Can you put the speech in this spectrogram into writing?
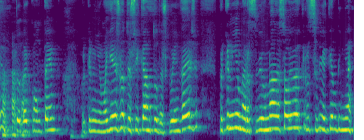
Eu Toda contente, porque nenhuma. E as outras ficaram todas com inveja, porque nenhuma recebeu nada, só eu é que recebi aquele dinheiro.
